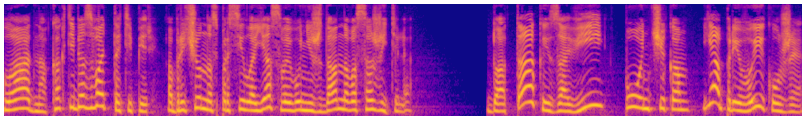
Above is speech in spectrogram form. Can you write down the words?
«Ладно, как тебя звать-то теперь?» – обреченно спросила я своего нежданного сожителя. «Да так и зови, Пончиком, я привык уже».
